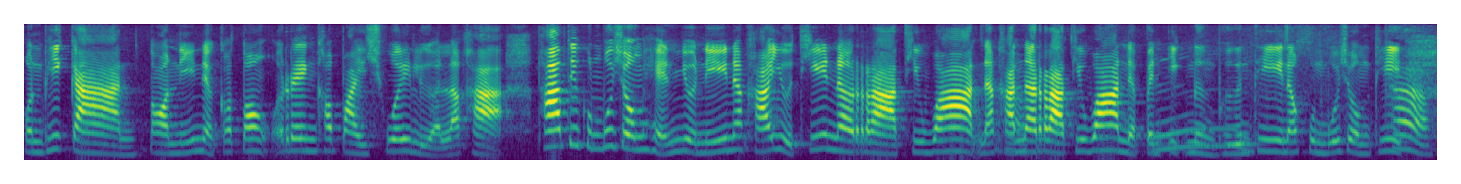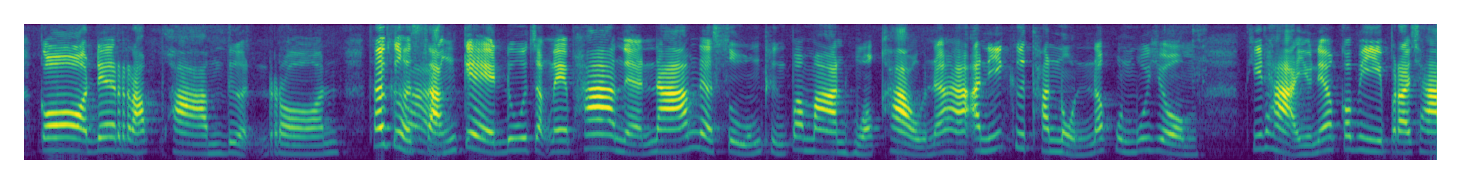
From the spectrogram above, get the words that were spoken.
คนพิการตอนนี้เนี่ยก็ต้องเร่งเข้าไปช่วยเหลือแล้วค่ะ ภาพที่คุณผู้ชมเห็นอยู่นี้นะคะ อยู่ที่นราธิวาสนะคะค่ะนราธิวาสเนี่ยเป็นอีกอืมหนึ่งพื้นที่นะคุณผู้ชมที่ค่ะก็ได้รับความเดือดร้อน ถ้าเกิดค่ะสังเกตดูจากในภาพเนี่ยน้ำเนี่ยสูงถึงประมาณหัวเข่านะคะ อันนี้คือถนนนะคุณผู้ชม ที่ถ่ายอยู่เนี่ยก็มีประชา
